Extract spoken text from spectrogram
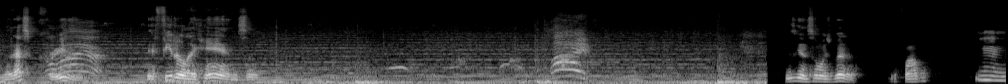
No, that's crazy. Their feet are like hands. So. Five! He's getting so much better. The father. Mm.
